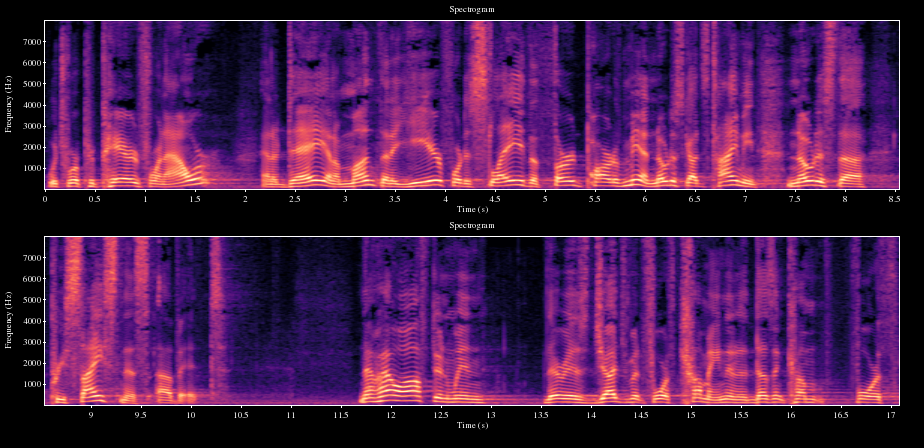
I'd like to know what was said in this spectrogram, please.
which were prepared for an hour and a day and a month and a year for to slay the third part of men. Notice God's timing, notice the preciseness of it. Now, how often when there is judgment forthcoming and it doesn't come forth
